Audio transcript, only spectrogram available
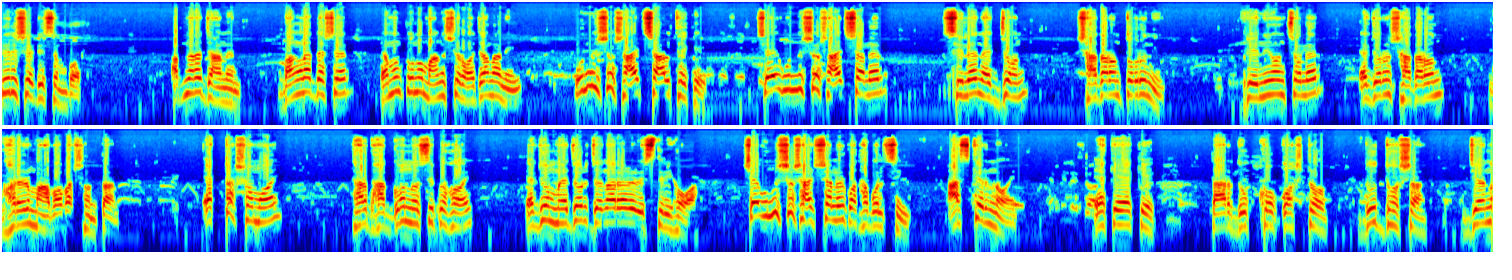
তিরিশে ডিসেম্বর। আপনারা জানেন, বাংলাদেশের এমন কোনো মানুষের অজানা নেই। উনিশশো ষাট সাল থেকে সেই উনিশশো ষাট সালের ছিলেন একজন সাধারণ তরুণী। ফেনী অঞ্চলের একজন সাধারণ ঘরের মা বাবার সন্তান। একটা সময় তার ভাগ্য নসিবে হয় একজন মেজর জেনারেলের স্ত্রী হওয়া। সে উনিশশো ষাট সালের কথা বলছি, আজকের নয়। একে একে তার দুঃখ, কষ্ট, দুর্দশা যেন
